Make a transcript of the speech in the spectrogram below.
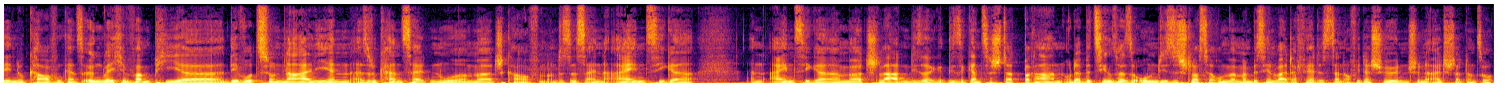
den du kaufen kannst, irgendwelche Vampir-Devotionalien. Also du kannst halt nur Merch kaufen und es ist ein einziger ein einziger Merchladen, dieser, diese ganze Stadt Bran oder beziehungsweise um dieses Schloss herum. Wenn man ein bisschen weiter fährt, ist dann auch wieder schön, schöne Altstadt und so.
